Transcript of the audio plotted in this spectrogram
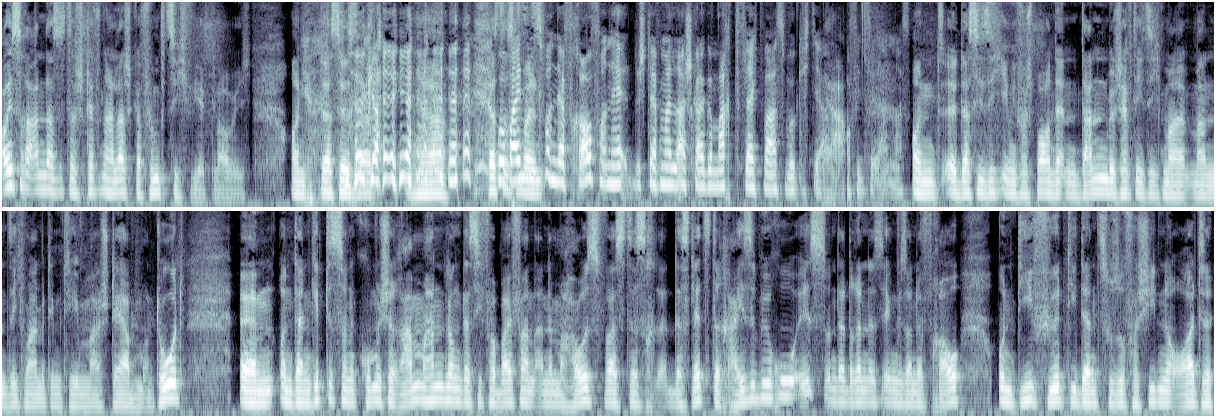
äußerer Anlass ist, dass Steffen Halaschka 50 wird, glaube ich. Und dass er sagt, Geil, ja. ja, dass das Wobei mal, es ist von der Frau von He- Stefan Laschka gemacht. Vielleicht war es wirklich der offizielle Anlass. und äh, dass sie sich irgendwie versprochen hätten, dann beschäftigt sich mal man sich mal mit dem Thema Sterben und Tod. Ähm, und dann gibt es so eine komische Rahmenhandlung, dass sie vorbeifahren an einem Haus, was das, das letzte Reisebüro ist. Und da drin ist irgendwie so eine Frau und die führt die dann zu so verschiedene Orte,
